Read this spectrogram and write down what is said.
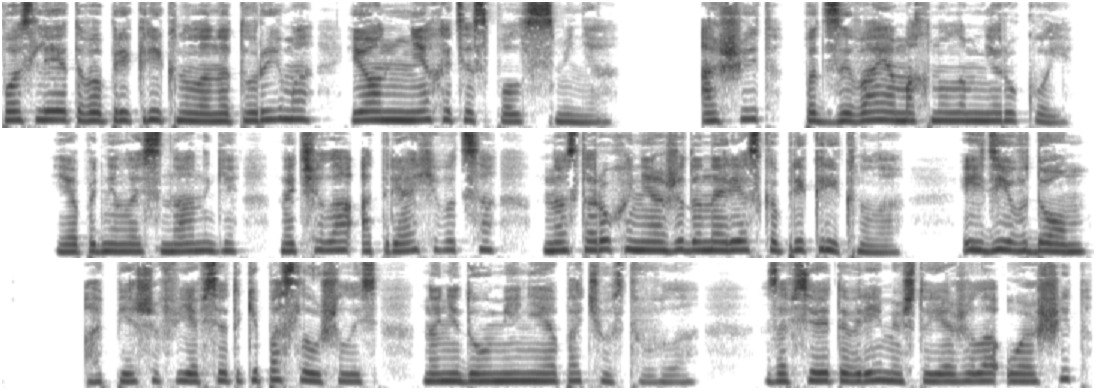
После этого прикрикнула на Турыма, и он нехотя сполз с меня. Ашит, подзывая, махнула мне рукой. Я поднялась на ноги, начала отряхиваться, но старуха неожиданно резко прикрикнула: "Иди в дом!" Опешив, я все-таки послушалась, но недоумение почувствовала. За все это время, что я жила у Ашит,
